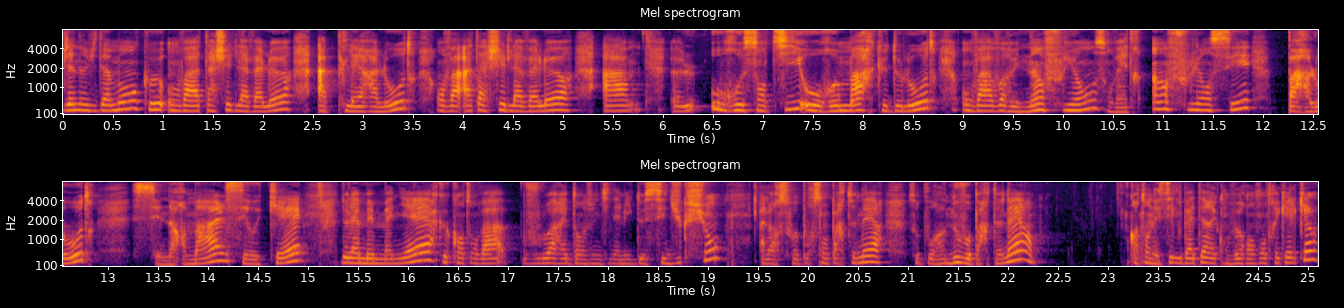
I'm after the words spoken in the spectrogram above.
Bien évidemment qu'on va attacher de la valeur à plaire à l'autre, on va attacher de la valeur à, euh, ressenti, aux remarques de l'autre, on va avoir une influence, on va être influencé par l'autre, c'est normal, c'est ok. De la même manière que quand on va vouloir être dans une dynamique de séduction, alors soit pour son partenaire, soit pour un nouveau partenaire, quand on est célibataire et qu'on veut rencontrer quelqu'un,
